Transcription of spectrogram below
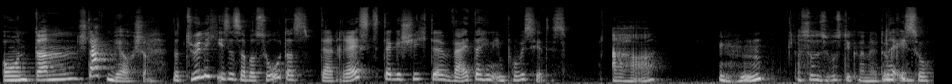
Und dann starten wir auch schon. Natürlich ist es aber so, dass der Rest der Geschichte weiterhin improvisiert ist. Aha. Mhm. Achso, das wusste ich gar nicht. Na, ist so.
